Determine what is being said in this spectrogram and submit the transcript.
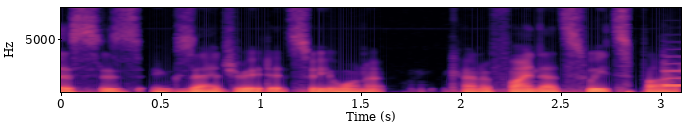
this is exaggerated, so you want to kind of find that sweet spot.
